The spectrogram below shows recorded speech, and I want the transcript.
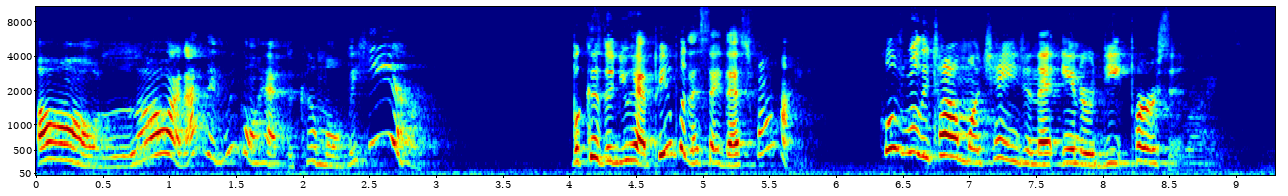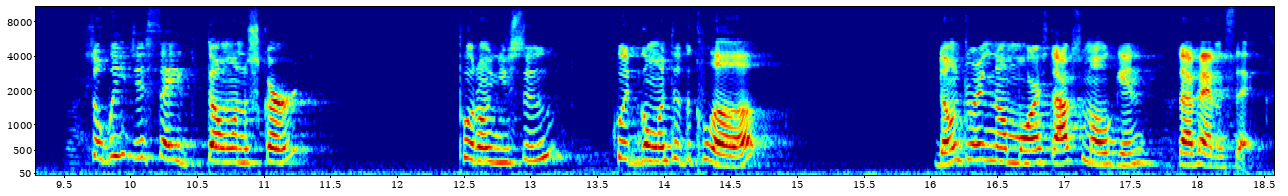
Oh Lord, I think we're gonna have to come over here. Because then you have people that say that's fine. Who's really talking about changing that inner deep person? Right. right. So we just say throw on a skirt, put on your suit, quit going to the club, don't drink no more, stop smoking, stop having sex.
